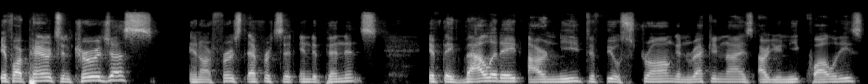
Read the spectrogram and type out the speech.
If our parents encourage us in our first efforts at independence, if they validate our need to feel strong and recognize our unique qualities,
